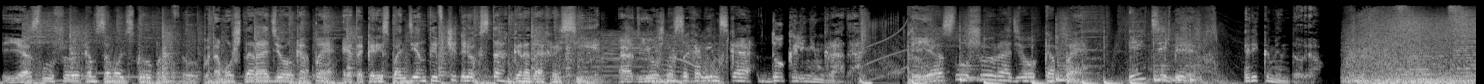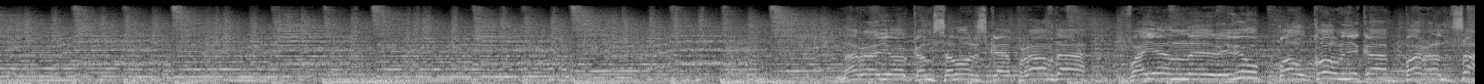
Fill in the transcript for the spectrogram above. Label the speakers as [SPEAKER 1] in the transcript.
[SPEAKER 1] Я слушаю «Комсомольскую правду», потому что «Радио КП» — это корреспонденты в 400 городах России. От Южно-Сахалинска до Калининграда. Я слушаю «Радио КП» и тебе рекомендую.
[SPEAKER 2] На радио «Комсомольская правда» военное ревю полковника Баранца.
